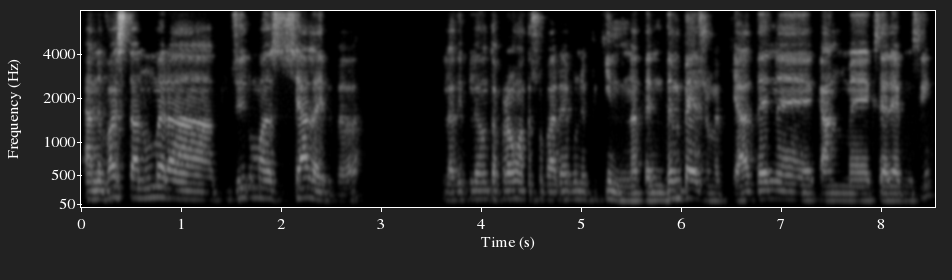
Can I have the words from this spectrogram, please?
ανεβάσει τα νούμερα του τζίρου μας σε άλλα επίπεδα. Δηλαδή πλέον τα πράγματα σοβαρεύουν επικίνδυνα, δεν, δεν παίζουμε πια, δεν ε, κάνουμε εξερεύνηση.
